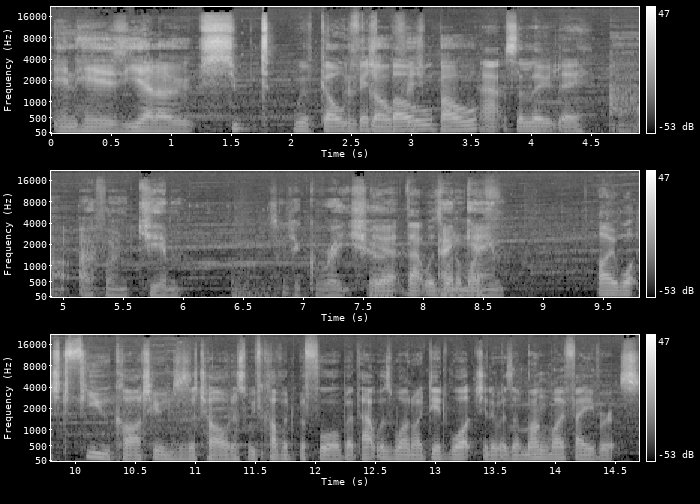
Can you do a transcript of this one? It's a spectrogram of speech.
in his yellow suit. With goldfish, goldfish bowl. bowl. Absolutely. Uh, Earthworm Jim. Such a great show. Yeah, that was one of my- Endgame. I watched few cartoons as a child, as we've covered before, but that was one I did watch and it was among my favourites.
